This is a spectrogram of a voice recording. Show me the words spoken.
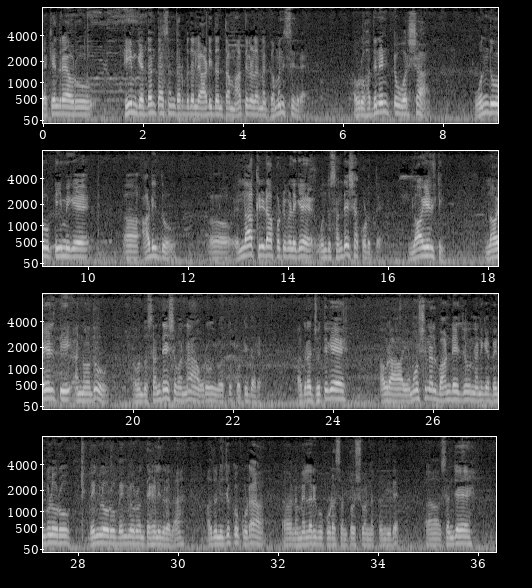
ಯಾಕೆಂದರೆ ಅವರು ಟೀಮ್ ಗೆದ್ದಂಥ ಸಂದರ್ಭದಲ್ಲಿ ಆಡಿದಂಥ ಮಾತುಗಳನ್ನು ಗಮನಿಸಿದರೆ ಅವರು ಹದಿನೆಂಟು ವರ್ಷ ಒಂದು ಟೀಮಿಗೆ ಆಡಿದ್ದು ಎಲ್ಲ ಕ್ರೀಡಾಪಟುಗಳಿಗೆ ಒಂದು ಸಂದೇಶ ಕೊಡುತ್ತೆ. ಲಾಯಲ್ಟಿ. ಲಾಯಲ್ಟಿ ಅನ್ನೋದು ಒಂದು ಸಂದೇಶವನ್ನು ಅವರು ಇವತ್ತು ಕೊಟ್ಟಿದ್ದಾರೆ. ಅದರ ಜೊತೆಗೆ ಅವರ ಆ ಎಮೋಷನಲ್ ಬಾಂಡೇಜು ನನಗೆ ಬೆಂಗಳೂರು ಬೆಂಗಳೂರು ಬೆಂಗಳೂರು ಅಂತ ಹೇಳಿದ್ರಲ್ಲ ಅದು ನಿಜಕ್ಕೂ ಕೂಡ ನಮ್ಮೆಲ್ಲರಿಗೂ ಕೂಡ ಸಂತೋಷವನ್ನು ತಂದಿದೆ. ಸಂಜೆ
